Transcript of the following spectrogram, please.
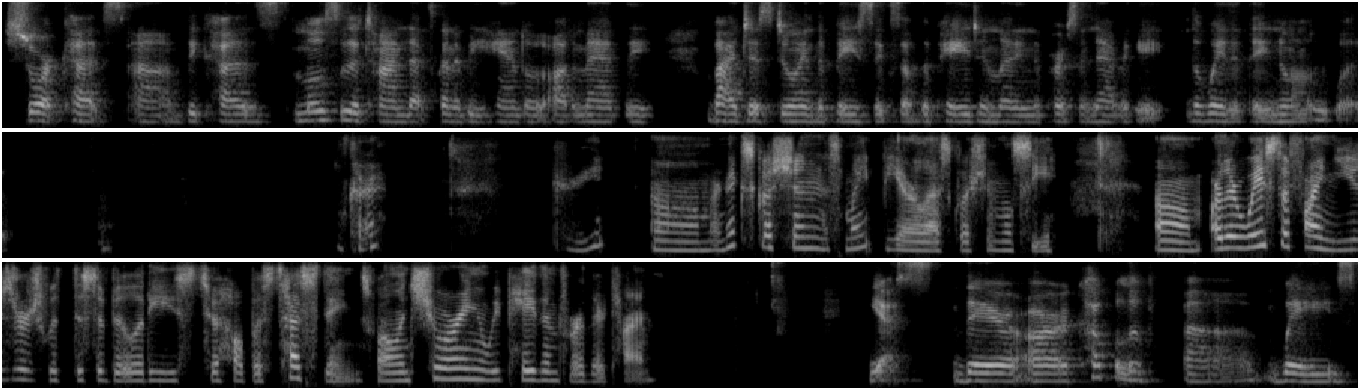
shortcuts uh, because most of the time that's going to be handled automatically by just doing the basics of the page and letting the person navigate the way that they normally would. Okay, great. Um, our next question, this might be our last question, we'll see. Um, are there ways to find users with disabilities to help us test things while ensuring we pay them for their time? Yes, there are a couple of uh, ways.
